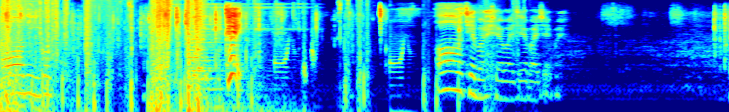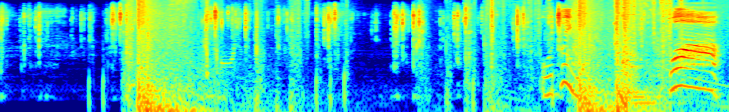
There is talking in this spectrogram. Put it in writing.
아니, 이건. 오케이! 아, 제발, 제발, 제발, 제발. 오토입니다. 와!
